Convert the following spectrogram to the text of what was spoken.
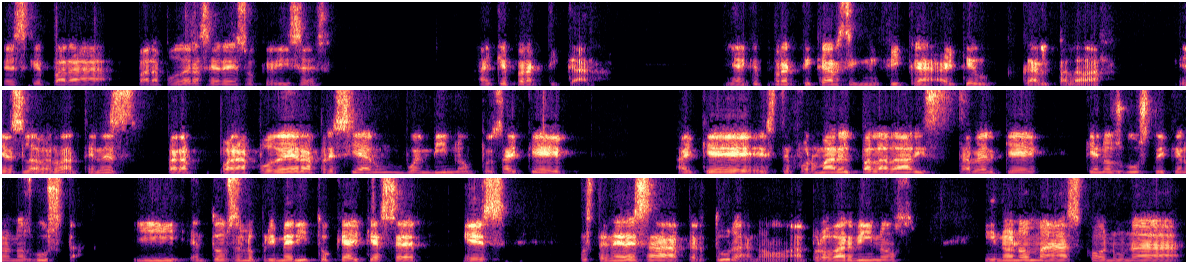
es que para, para poder hacer eso que dices, hay que practicar. Y hay que practicar significa, hay que educar el paladar. Y es la verdad, tienes, para, para poder apreciar un buen vino, pues hay que, hay que este, formar el paladar y saber qué, qué nos gusta y qué no nos gusta. Y entonces lo primerito que hay que hacer es pues tener esa apertura, ¿no? A probar vinos y no nomás con una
